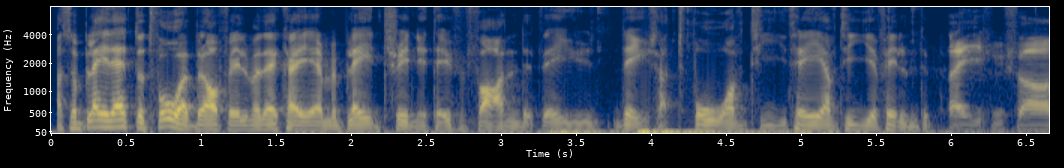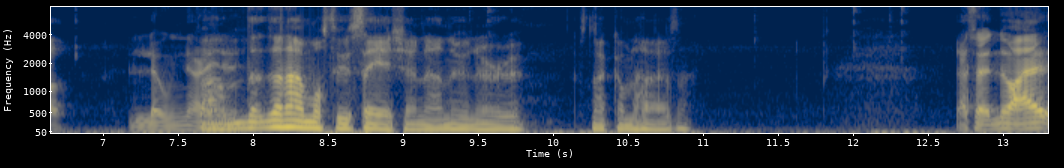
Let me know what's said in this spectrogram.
Alltså Blade 1 och 2 är bra filmer, det kan jag ge men Blade Trinity är ju för fan, det är ju, det är ju såhär 2 av 10, 3 av 10 film typ. Nej fy fan. Lugna dig Fan, nu. den här måste vi se känner jag nu när du snackar om det här. Alltså. Alltså nu har jag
